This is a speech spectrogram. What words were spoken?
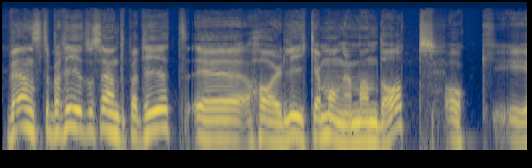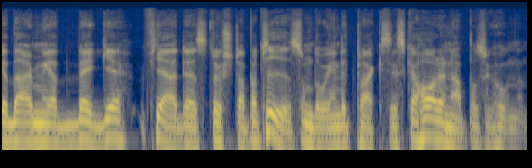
Vänsterpartiet och Centerpartiet eh, har lika många mandat och är därmed bägge fjärde största parti som då enligt praxis ska ha den här positionen.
